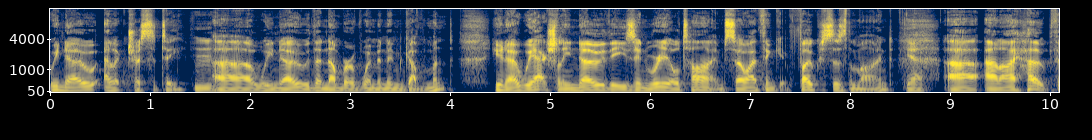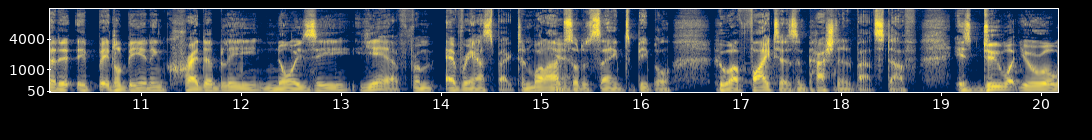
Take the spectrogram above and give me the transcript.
we know electricity, uh, we know the number of women in government. You know, we actually know these in real time. So I think it focuses the mind. Yeah. Uh, and I hope that it, it, it'll be an incredibly noisy year from every aspect. And what I'm sort of saying to people who are fighters and passionate about stuff is do what you're always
